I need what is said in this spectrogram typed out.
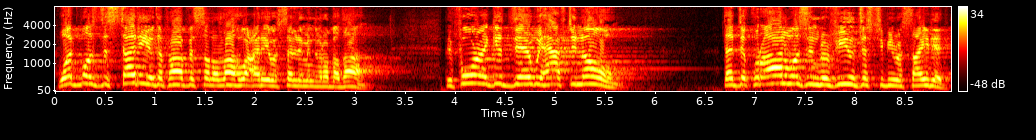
What was the study of the Prophet sallallahu alaihi wasallam in Ramadan? Before I get there, we have to know that the Quran wasn't revealed just to be recited.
